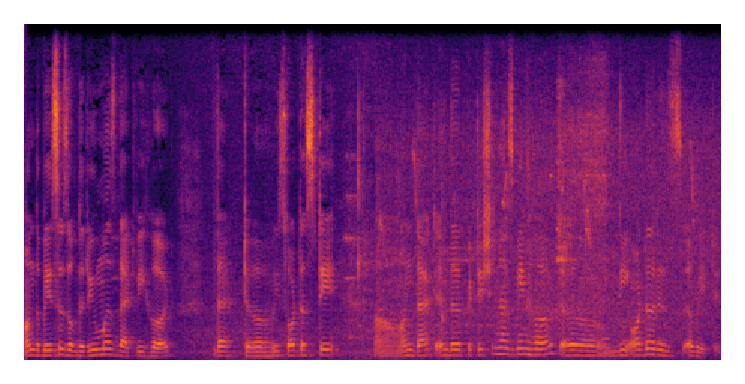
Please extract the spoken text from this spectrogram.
on the basis of the rumors that we heard that uh, we sought a stay uh, on that. And the petition has been heard. Uh, the order is awaited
